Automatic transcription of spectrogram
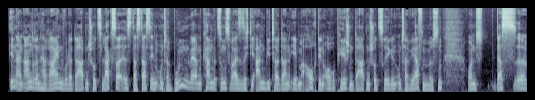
in einen anderen herein, wo der Datenschutz laxer ist, dass das eben unterbunden werden kann, beziehungsweise sich die Anbieter dann eben auch den europäischen Datenschutzregeln unterwerfen müssen. Und das, äh,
